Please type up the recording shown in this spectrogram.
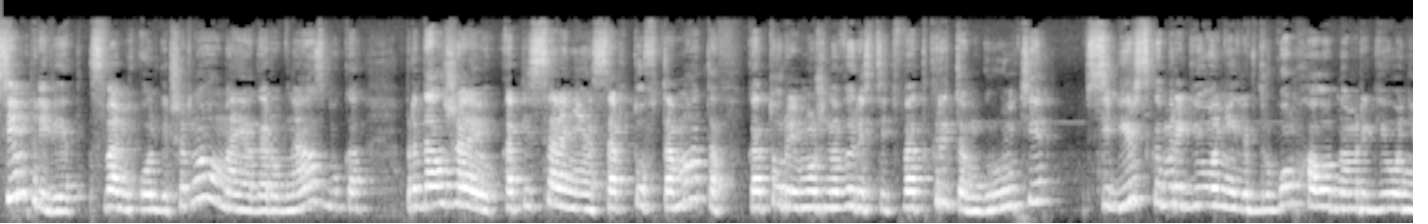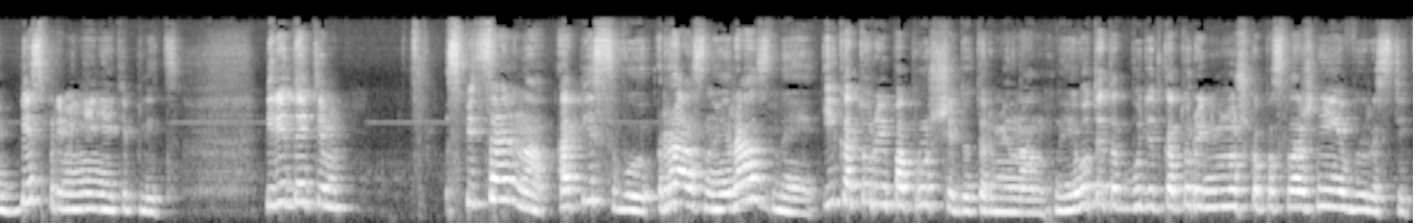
Всем привет! С вами Ольга Чернова, моя огородная азбука. Продолжаю описание сортов томатов, которые можно вырастить в открытом грунте, в сибирском регионе или в другом холодном регионе, без применения теплиц. Перед этим специально описываю разные-разные и которые попроще детерминантные. И вот этот будет, который немножко посложнее вырастить.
